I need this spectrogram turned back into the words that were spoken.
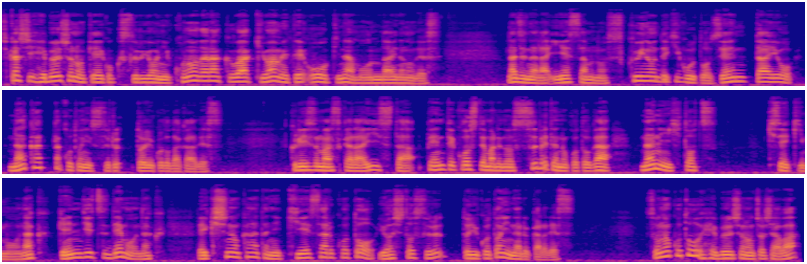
しかしヘブル書の警告するようにこの堕落は極めて大きな問題なのです。なぜならイエス様の救いの出来事全体をなかったことにするということだからです。クリスマスからイースターペンテコステまでの全てのことが何一つ奇跡もなく現実でもなく歴史の彼方に消え去ることを良しとするということになるからです。そのことをヘブル書の著者は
